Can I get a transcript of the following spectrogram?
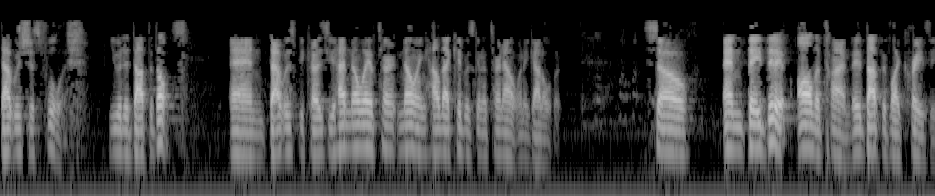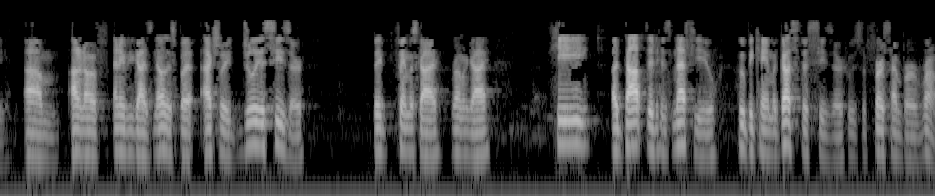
That was just foolish. You would adopt adults. And that was because you had no way of ter- knowing how that kid was going to turn out when he got older. So and they did it all the time. They adopted like crazy. Um, I don't know if any of you guys know this, but actually Julius Caesar, big famous guy, Roman guy, he adopted his nephew, who became Augustus Caesar, who's the first emperor of Rome.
